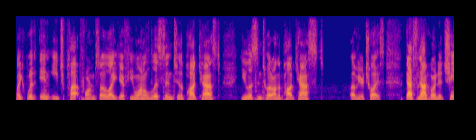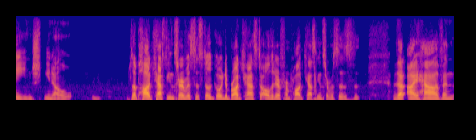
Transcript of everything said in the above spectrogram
like within each platform. So like if you want to listen to the podcast, you listen to it on the podcast of your choice. That's not going to change, you know. The podcasting service is still going to broadcast to all the different podcasting services that, I have and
